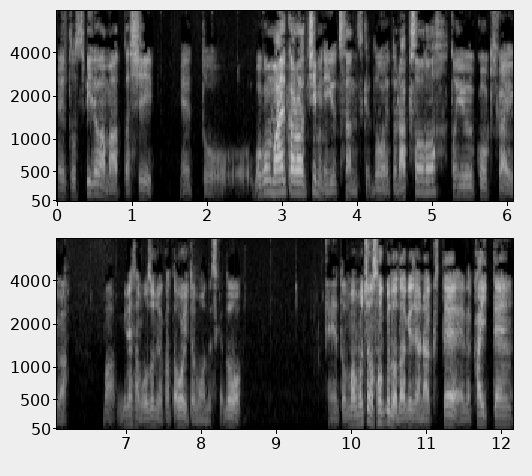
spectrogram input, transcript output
えっ、と、スピードガンもあったし、えっ、と、僕も前からチームに言ってたんですけど、えっ、と、ラプソードという、こう、機械が、まあ、皆さんご存知の方多いと思うんですけど、えっ、と、まあ、もちろん速度だけじゃなくて、回転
